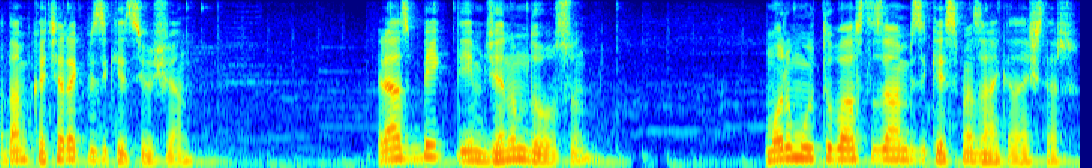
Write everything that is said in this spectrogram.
Adam kaçarak bizi kesiyor şu an. Biraz bekleyeyim canım da olsun. Umarım ulti bastığı zaman bizi kesmez arkadaşlar.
